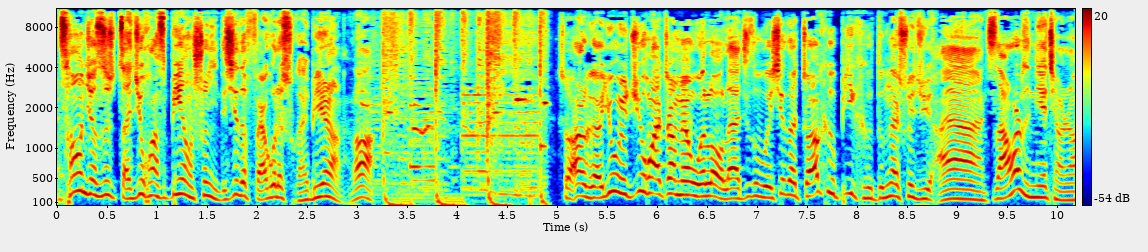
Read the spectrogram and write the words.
曾经是这句话是别人说你的，现在反过来说给别人了，是吧？说二哥用一句话证明我老了，就是我现在张口闭口都爱说句，哎呀，这会儿是年轻人。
